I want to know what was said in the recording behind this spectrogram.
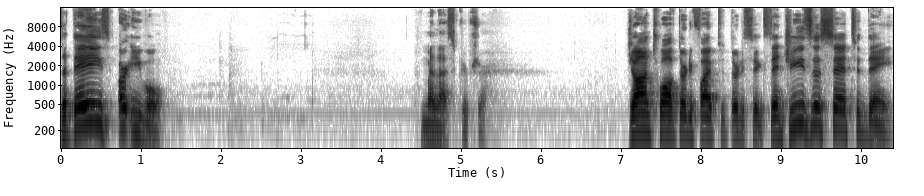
The days are evil. My last scripture. John 12, 35 to 36. Then Jesus said today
